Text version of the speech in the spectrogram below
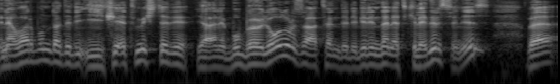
E ne var bunda dedi, iyi ki etmiş dedi. Yani bu böyle olur zaten dedi. Birinden etkilenirsiniz ve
